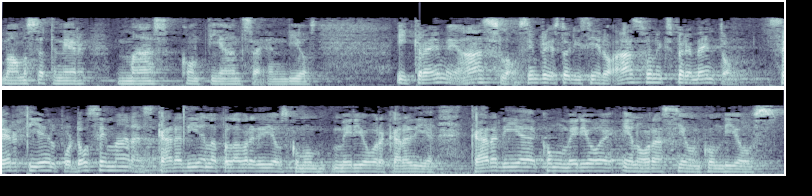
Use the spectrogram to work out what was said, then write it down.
vamos a tener más confianza en Dios. Y créeme, hazlo. Siempre estoy diciendo, haz un experimento. Ser fiel por dos semanas, cada día en la palabra de Dios, como media hora cada día. Cada día como media en oración con Dios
